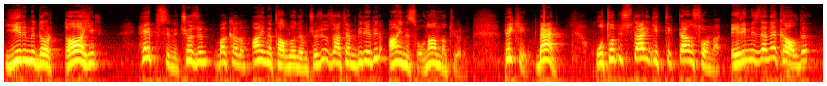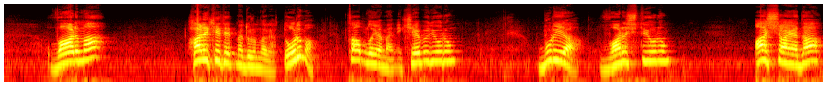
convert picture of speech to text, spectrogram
24 dahil hepsini çözün. Bakalım aynı tabloyla mı çözüyor? Zaten birebir aynısı onu anlatıyorum. Peki ben otobüsler gittikten sonra elimizde ne kaldı? Varma, hareket etme durumları. Doğru mu? Tabloyu hemen ikiye bölüyorum. Buraya varış diyorum. Aşağıya da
